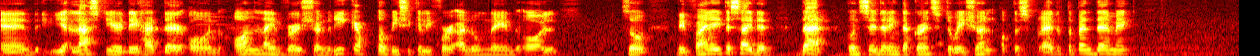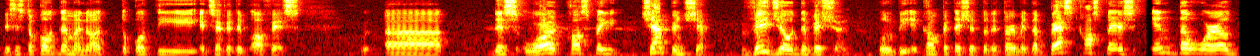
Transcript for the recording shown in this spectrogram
and yeah, last year they had their own online version. Recap to basically for alumni and all. So they finally decided that considering the current situation of the spread of the pandemic this is to quote them ano, to quote the executive office uh, this world cosplay championship video division will be a competition to determine the best cosplayers in the world,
